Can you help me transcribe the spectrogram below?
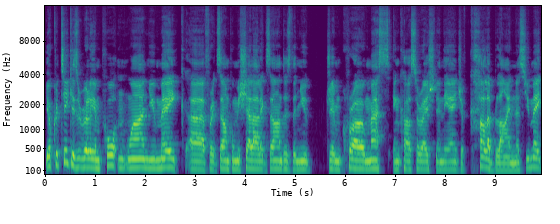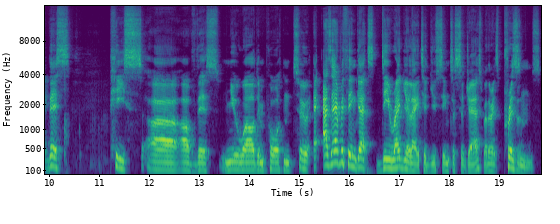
your critique is a really important one. You make, uh, for example, Michelle Alexander's The New Jim Crow, Mass Incarceration in the Age of Colorblindness. You make this piece uh, of this new world important too. As everything gets deregulated, you seem to suggest, whether it's prisons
